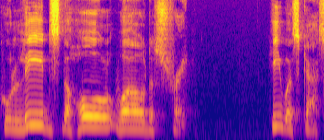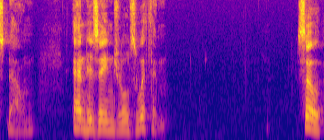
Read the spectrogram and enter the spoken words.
who leads the whole world astray. He was cast down, and his angels with him. So,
